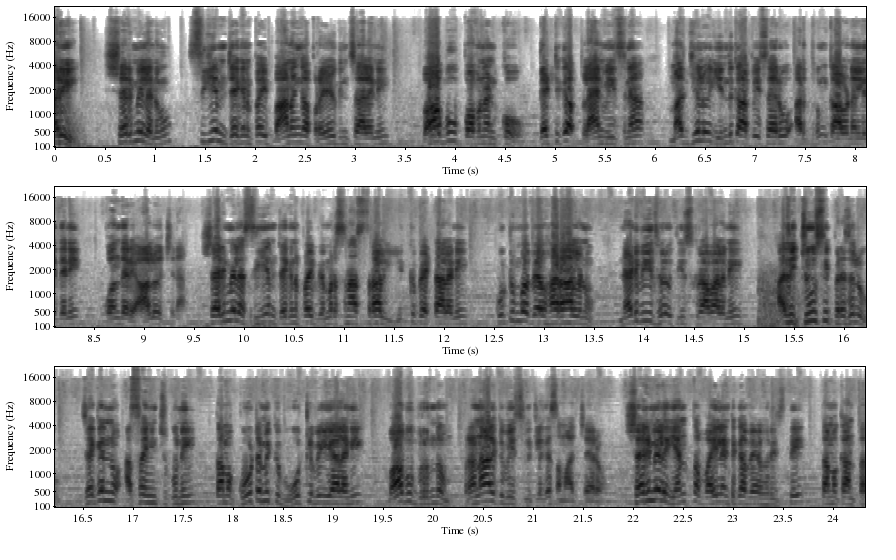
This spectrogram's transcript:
మరి షర్మిలను సీఎం జగన్ పై బాణంగా ప్రయోగించాలని బాబు పవన్ కో గట్టిగా ప్లాన్ వేసినా మధ్యలో ఎందుకు ఆపేశారు అర్థం కావడం లేదని కొందరి ఆలోచన. షర్మిల సీఎం జగన్ పై విమర్శనాస్త్రాలు ఎక్కుపెట్టాలని కుటుంబ వ్యవహారాలను నడివీధిలో తీసుకురావాలని అది చూసి ప్రజలు జగన్ను అసహించుకుని తమ కూటమికి ఓట్లు వేయాలని బాబు బృందం ప్రణాళిక వేసినట్లుగా సమాచారం. షర్మిల ఎంత వైలెంట్గా వ్యవహరిస్తే తమకంత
